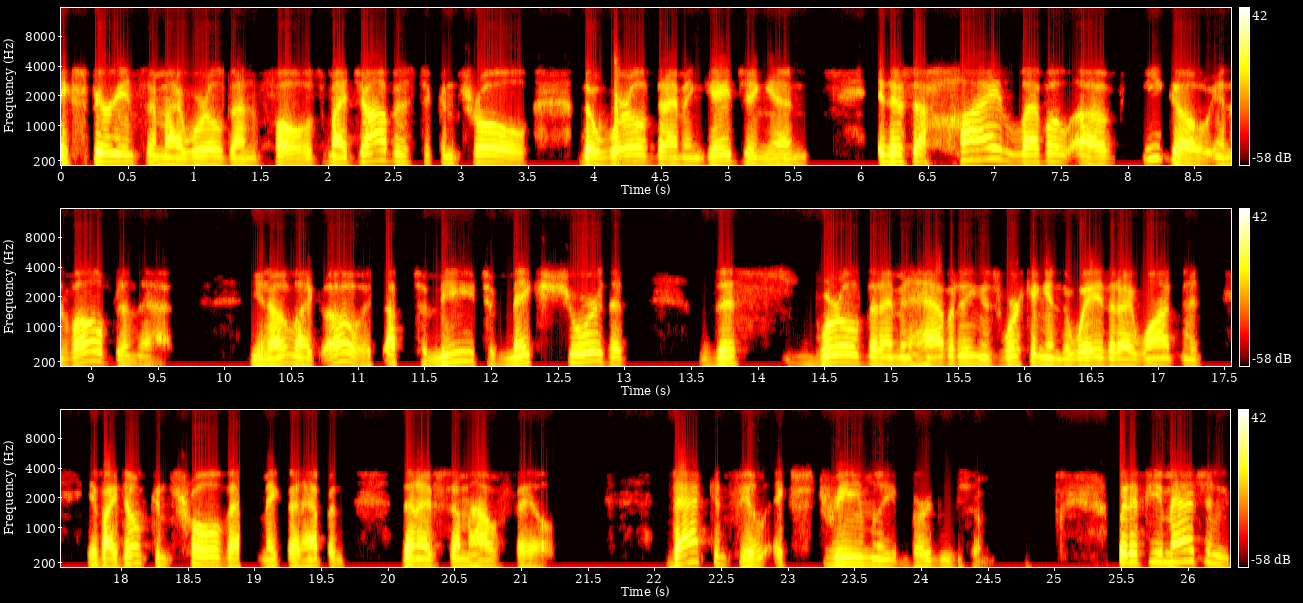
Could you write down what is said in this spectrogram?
experience in my world unfolds. My job is to control the world that I'm engaging in. There's a high level of ego involved in that. You know, like, oh, it's up to me to make sure that this world that I'm inhabiting is working in the way that I want. And if I don't control that, make that happen, then I've somehow failed. That can feel extremely burdensome. But if you imagine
